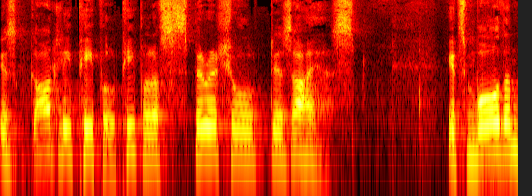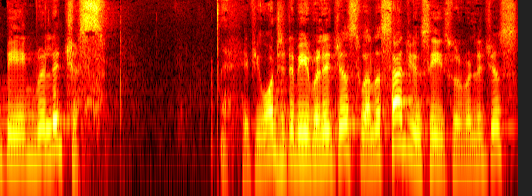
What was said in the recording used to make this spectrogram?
is godly people, people of spiritual desires. It's more than being religious. If you wanted to be religious, well, the Sadducees were religious.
